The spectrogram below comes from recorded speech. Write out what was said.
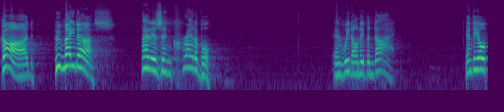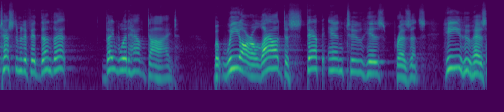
God who made us. That is incredible. And we don't even die. In the Old Testament, if it done that, they would have died. But we are allowed to step into His presence. He who has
